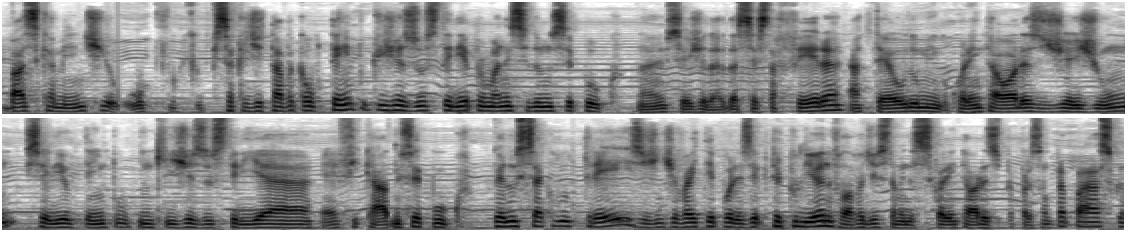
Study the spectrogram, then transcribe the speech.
basicamente o, o, o, que se acreditava que é o tempo que Jesus teria permanecido no sepulcro, né? ou seja, da, da sexta-feira até o domingo, 40 horas de jejum seria o tempo em que Jesus teria é, ficado no sepulcro. Pelo século III, a gente vai ter, por exemplo, Tertuliano falava disso também, dessas 40 horas de preparação para Páscoa.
